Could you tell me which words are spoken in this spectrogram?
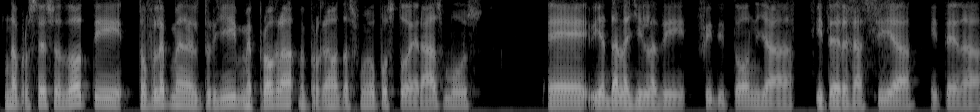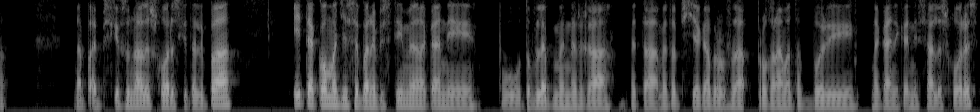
να προσθέσω εδώ, ότι το βλέπουμε να λειτουργεί με, πρόγραμμα, με προγράμματα ας πούμε, όπως το Erasmus, ε, η ανταλλαγή δηλαδή φοιτητών για είτε εργασία, είτε να, να επισκεφτούν άλλες χώρες κτλ είτε ακόμα και σε πανεπιστήμια να κάνει, που το βλέπουμε ενεργά με τα μεταπτυχιακά προγράμματα που μπορεί να κάνει κανείς σε άλλες χώρες.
